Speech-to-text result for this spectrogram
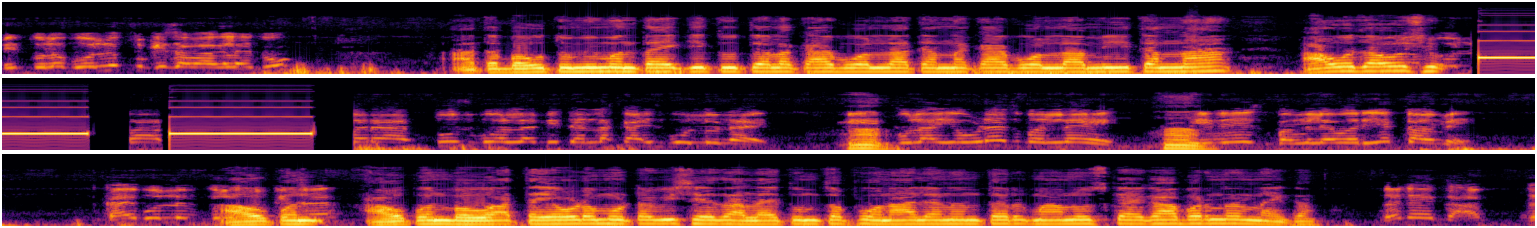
मी तुला बोललो चुकीचा वागलाय तू आता भाऊ तुम्ही म्हणताय की तू त्याला काय बोलला त्यांना काय बोलला मी त्यांना आहो जाओ शिव तूच बोलला मी त्यांना काहीच बोललो नाही. मी तुला एवढंच हा. दिनेश बंगल्यावर एक काम आहे काय बोललो अहो पण? अहो पण भाऊ आता एवढा मोठा विषय झालाय तुमचा फोन आल्यानंतर माणूस काय घाबरणार नाही का नाही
